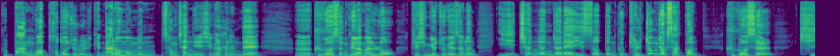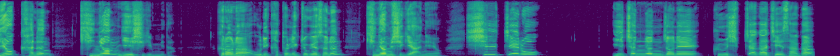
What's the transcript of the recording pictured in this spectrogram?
그 빵과 포도주를 이렇게 나눠 먹는 성찬 예식을 하는데 어, 그것은 그야말로 개신교 쪽에서는 2000년 전에 있었던 그 결정적 사건 그것을 기억하는 기념 예식입니다. 그러나 우리 카톨릭 쪽에서는 기념식이 아니에요. 실제로 2000년 전에 그 십자가 제사가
